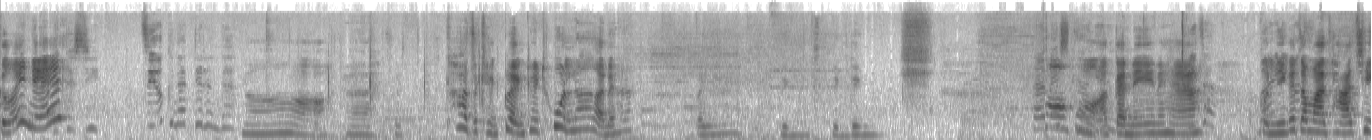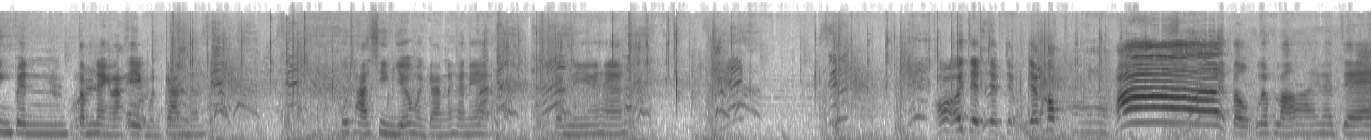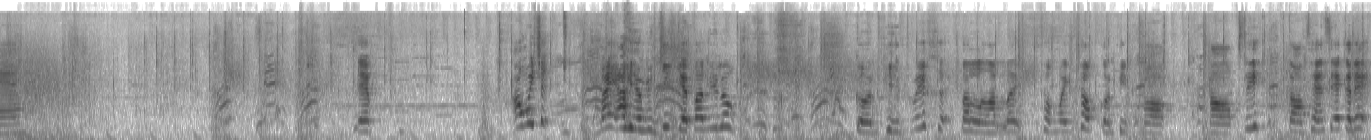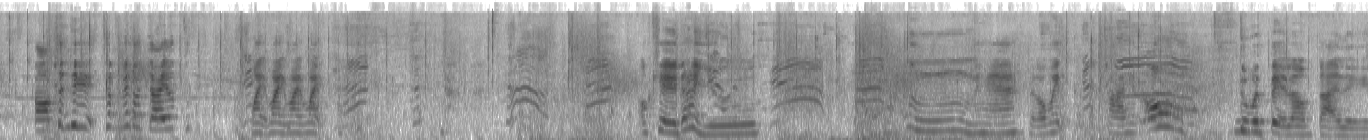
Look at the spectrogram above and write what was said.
ごいぞ สุดเกยเนะ 私強くなってるんだ อ๋อค่ะข้าจะแข็งแกร่งถ้วยทั่วล่านะฮะ ไปเลย ดึง ดึงดึง 試 โอ้ し โห て อา あげ กาเน่นะฮะ คนนี้ก็จะมาท้าชิงเป็นตำแหน่งนางเอกเหมือนกันนะ ผู้ท้าชิงเยอะเหมือนกันนะคะเนี่ยคนนี้นะฮะโอ้ยเจ็บเจ็บเจ็บอย่าตกอืมอ้ายตกเรียบร้อยนะแจ เจ็บ เอาไม่ใช่ ไม่เอาอย่าไปขี้เกียจตอนนี้ลูก เกิดผิดไม่เคยตลอดเลยทำไมชอบกดผิดบอก ตอบสิ ตอบแทนเสียกันดิ ตอบฉันทีฉันไม่เข้าใจ ไม่ไม่ไม่ไม่โอเคได้อยู่อืมนะฮะ แต่ก็ไม่ตาย โอ้ ดูมันเตะเราตายเลย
